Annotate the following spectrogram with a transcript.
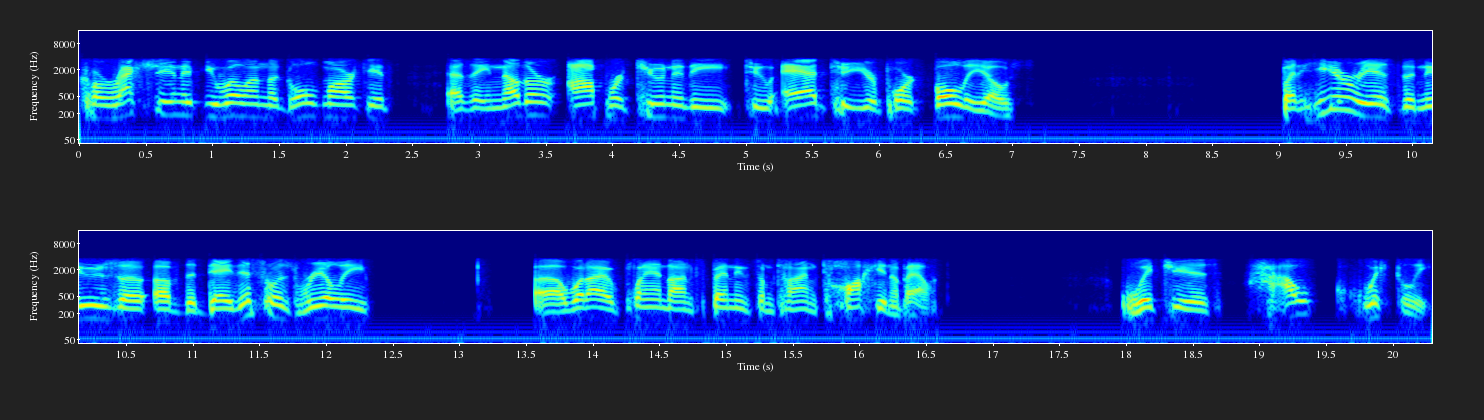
correction, if you will, in the gold markets as another opportunity to add to your portfolios. But here is the news of, of the day. This was really uh, what I planned on spending some time talking about, which is how quickly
